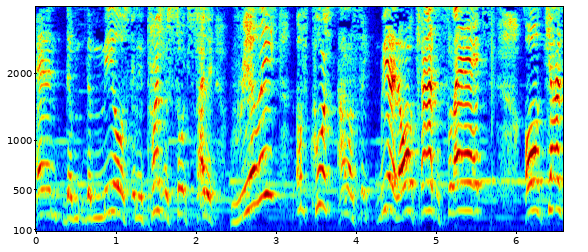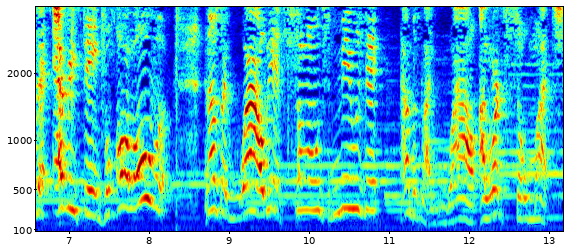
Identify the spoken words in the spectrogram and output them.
and the, the meals and the parents were so excited. Really? Of course, I don't see. We had all kinds of flags, all kinds of everything from all over. And I was like, wow, we had songs, music. I was like, wow, I learned so much.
